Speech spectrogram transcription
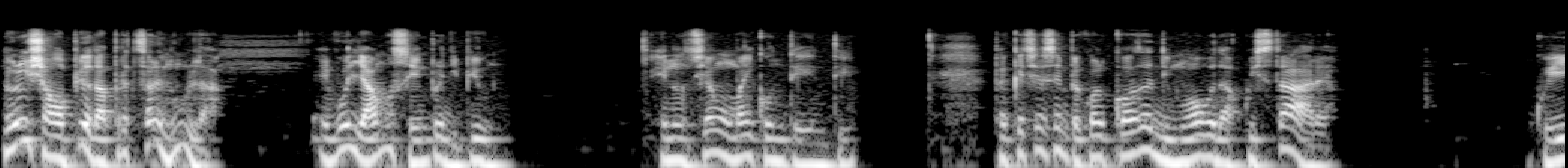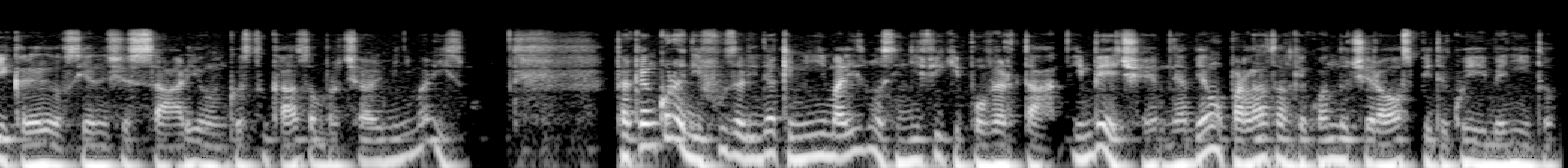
non riusciamo più ad apprezzare nulla e vogliamo sempre di più e non siamo mai contenti, perché c'è sempre qualcosa di nuovo da acquistare. Qui credo sia necessario, in questo caso, abbracciare il minimalismo. Perché ancora è diffusa l'idea che minimalismo significhi povertà. Invece, ne abbiamo parlato anche quando c'era ospite qui Benito,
